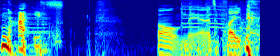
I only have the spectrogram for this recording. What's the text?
nice. Oh man, that's a fight.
